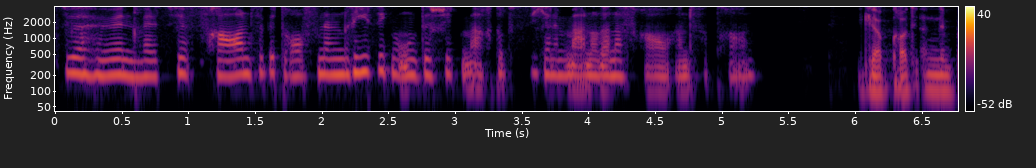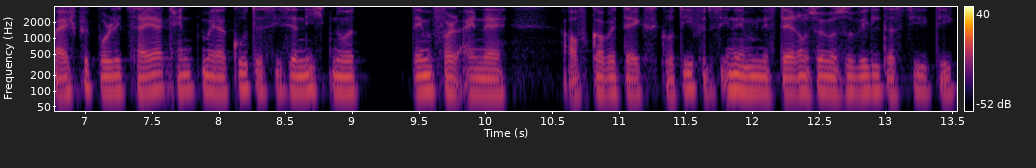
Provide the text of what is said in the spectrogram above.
zu erhöhen, weil es für Frauen, für Betroffene einen riesigen Unterschied macht, ob sie sich einem Mann oder einer Frau anvertrauen. Ich glaube, gerade an dem Beispiel Polizei erkennt man ja gut, es ist ja nicht nur dem Fall eine Aufgabe der Exekutive des Innenministeriums, wenn man so will, dass die, die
